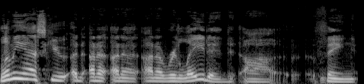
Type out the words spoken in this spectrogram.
Let me ask you on on a, on a, on a related uh, thing.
